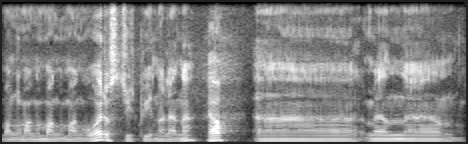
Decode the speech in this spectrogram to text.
mange mange, mange, mange år og styrt byen alene. Ja. Eh, men eh,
